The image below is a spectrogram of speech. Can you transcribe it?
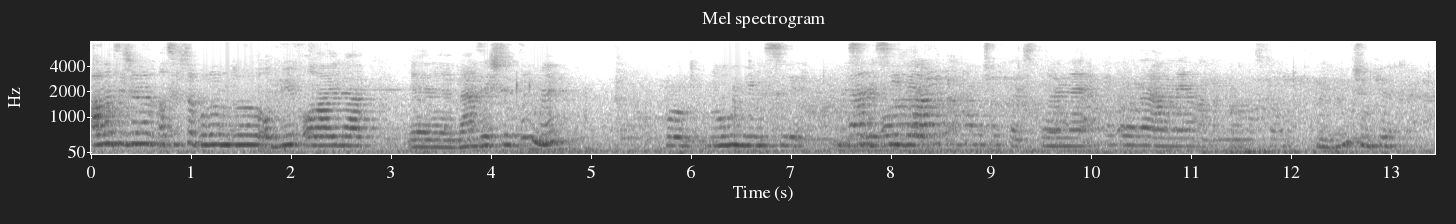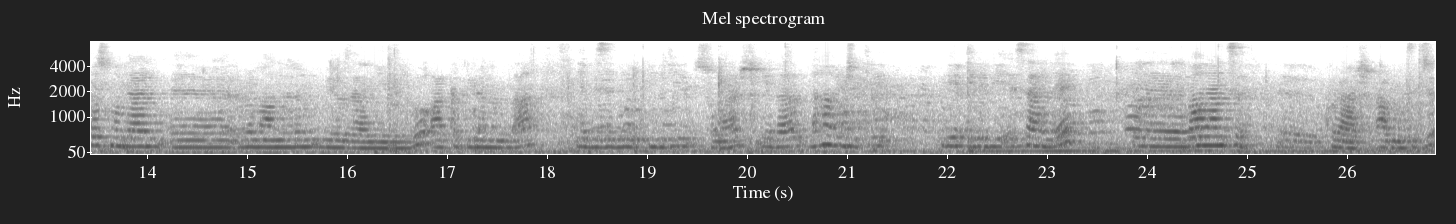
anlatıcının atıfta bulunduğu o büyük olayla e, benzeştirdin mi? Bu Nuh'un gemisi Ben meselesiyle oralarda kafam çok karıştı. Yani pek oraları anlayamadım doğrusu. Hı hı, çünkü postmodern e, romanların bir özelliği bu. Arka planında ya bize bir bilgi sunar ya da daha önceki bir edebi eserle e, bağlantı e, kurar anlatıcı.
